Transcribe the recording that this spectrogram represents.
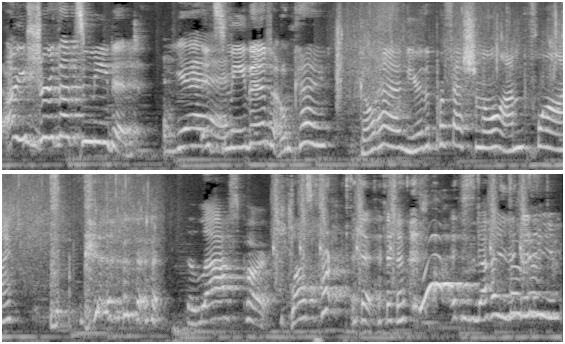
Are you sure that's needed? Yes. It's needed? Okay. Go ahead. You're the professional. I'm the fly. the last part. Last part. it's not. Okay,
